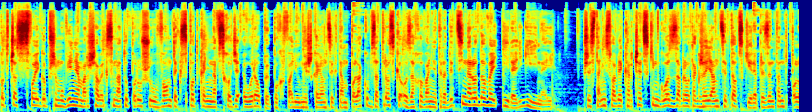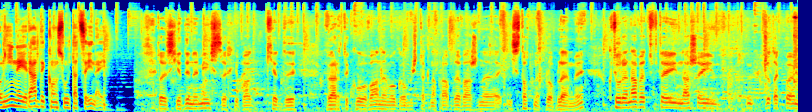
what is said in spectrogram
Podczas swojego przemówienia marszałek Senatu poruszył wątek spotkań na wschodzie Europy, pochwalił mieszkających tam Polaków za troskę o zachowanie tradycji narodowej i religijnej. Przy Stanisławie Karczewskim głos zabrał także Jan Cytowski, reprezentant Polonijnej Rady Konsultacyjnej. To jest jedyne miejsce chyba, kiedy wyartykułowane mogą być tak naprawdę ważne, istotne problemy, które nawet w tej naszej, że tak powiem,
